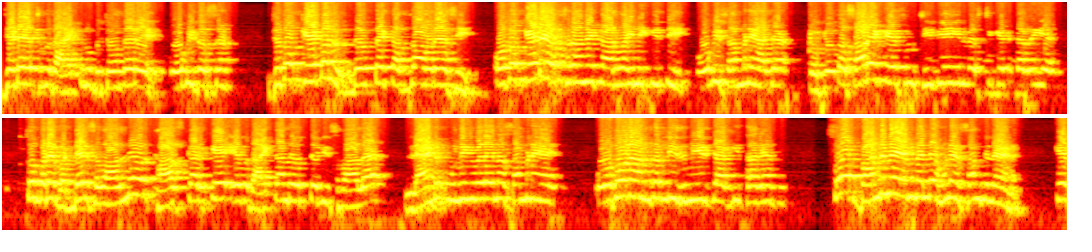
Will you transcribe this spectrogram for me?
ਜਿਹੜੇ ਇਸ ਵਿਧਾਇਕ ਨੂੰ ਬਚਾਉਂਦੇ ਰਹੇ, ਉਹ ਵੀ ਦੱਸਣ। ਜਦੋਂ ਕੇਬਲ ਦੇ ਉੱਤੇ ਕਬਜ਼ਾ ਹੋ ਰਿਹਾ ਸੀ, ਉਦੋਂ ਕਿਹੜੇ ਅਫਸਰਾਂ ਨੇ ਕਾਰਵਾਈ ਨਹੀਂ ਕੀਤੀ, ਉਹ ਵੀ ਸਾਹਮਣੇ ਆ ਜਾ, ਕਿਉਂਕਿ ਉਹ ਤਾਂ ਸਾਰੇ ਕੇਸ ਨੂੰ ਸੀਬੀਆਈ ਇਨਵੈਸਟੀਗੇਟ ਕਰ ਰਹੀ ਹੈ। ਸੋ ਬੜੇ ਵੱਡੇ ਸਵਾਲ ਨੇ ਔਰ ਖਾਸ ਕਰਕੇ ਇਹ ਵਿਧਾਇਕਾਂ ਦੇ ਉੱਤੇ ਵੀ ਸਵਾਲ ਹੈ। ਲੈਂਡ ਪੂਲਿੰਗ ਵੇਲੇ ਨਾ ਸਾਹਮਣੇ ਆਏ। ਉਦੋਂ ਨਾ ਅੰਦਰਲੀ ਜ਼ਮੀਰ ਜਾਗੀ ਸਾਰਿਆਂ ਦੀ। ਸੋ ਇਹ 92 ਐਮਐਲਏ ਹੁਣੇ ਸਮਝ ਲੈਣ। ਕਿ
